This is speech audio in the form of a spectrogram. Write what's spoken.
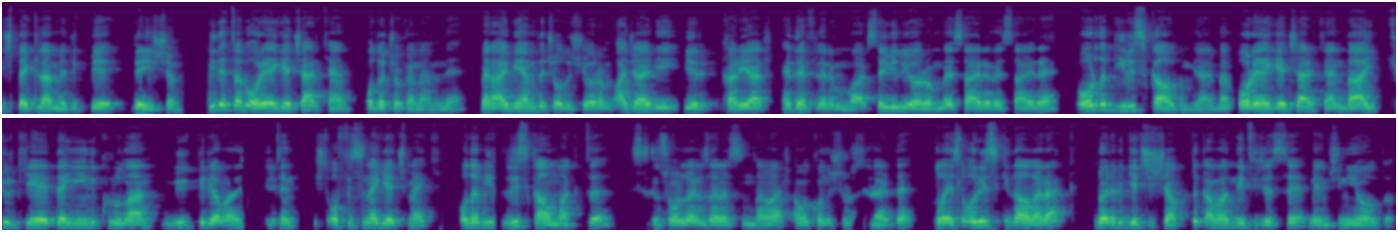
hiç beklenmedik bir değişim. Bir de tabii oraya geçerken o da çok önemli. Ben IBM'de çalışıyorum. Acayip bir, kariyer hedeflerim var. Seviliyorum vesaire vesaire. Orada bir risk aldım yani. Ben oraya geçerken daha Türkiye'de yeni kurulan büyük bir yabancı şirketin işte ofisine geçmek o da bir risk almaktı. Sizin sorularınız arasında var ama konuşuruz ileride. Dolayısıyla o riski de alarak böyle bir geçiş yaptık ama neticesi benim için iyi oldu.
